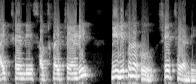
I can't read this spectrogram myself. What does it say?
లైక్ చేయండి సబ్స్క్రైబ్ చేయండి. మీ మిత్రులకు షేర్ చేయండి.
